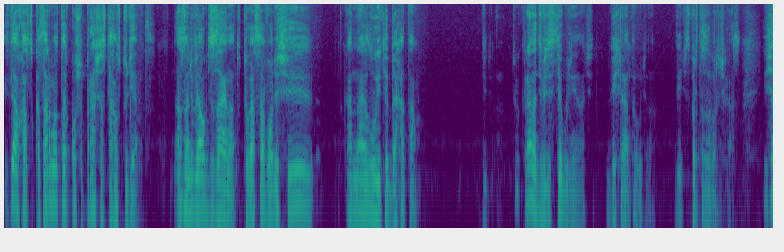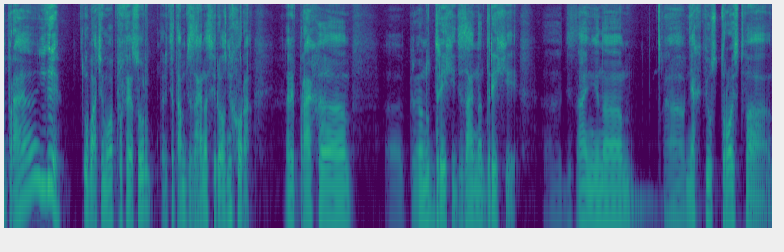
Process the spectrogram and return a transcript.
излязох аз от казармата, ако ще правя, ще ставам студент. Аз нали влязох дизайната. Тогава се водеше, така най-лудите бяха там. Той края на 90-те години, значи 2000-та година. 2004-та завърших аз. И ще правя игри. Обаче моят професор, нали, там дизайна сериозни хора. Нали, правяха а, примерно дрехи, дизайн на дрехи, дизайни на а, някакви устройства,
